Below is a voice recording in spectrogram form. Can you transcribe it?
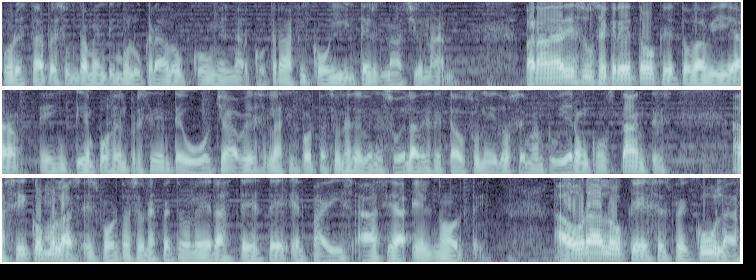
por estar presuntamente involucrado con el narcotráfico internacional. Para nadie es un secreto que todavía en tiempos del presidente Hugo Chávez las importaciones de Venezuela desde Estados Unidos se mantuvieron constantes así como las exportaciones petroleras desde el país hacia el norte. Ahora lo que se especula,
